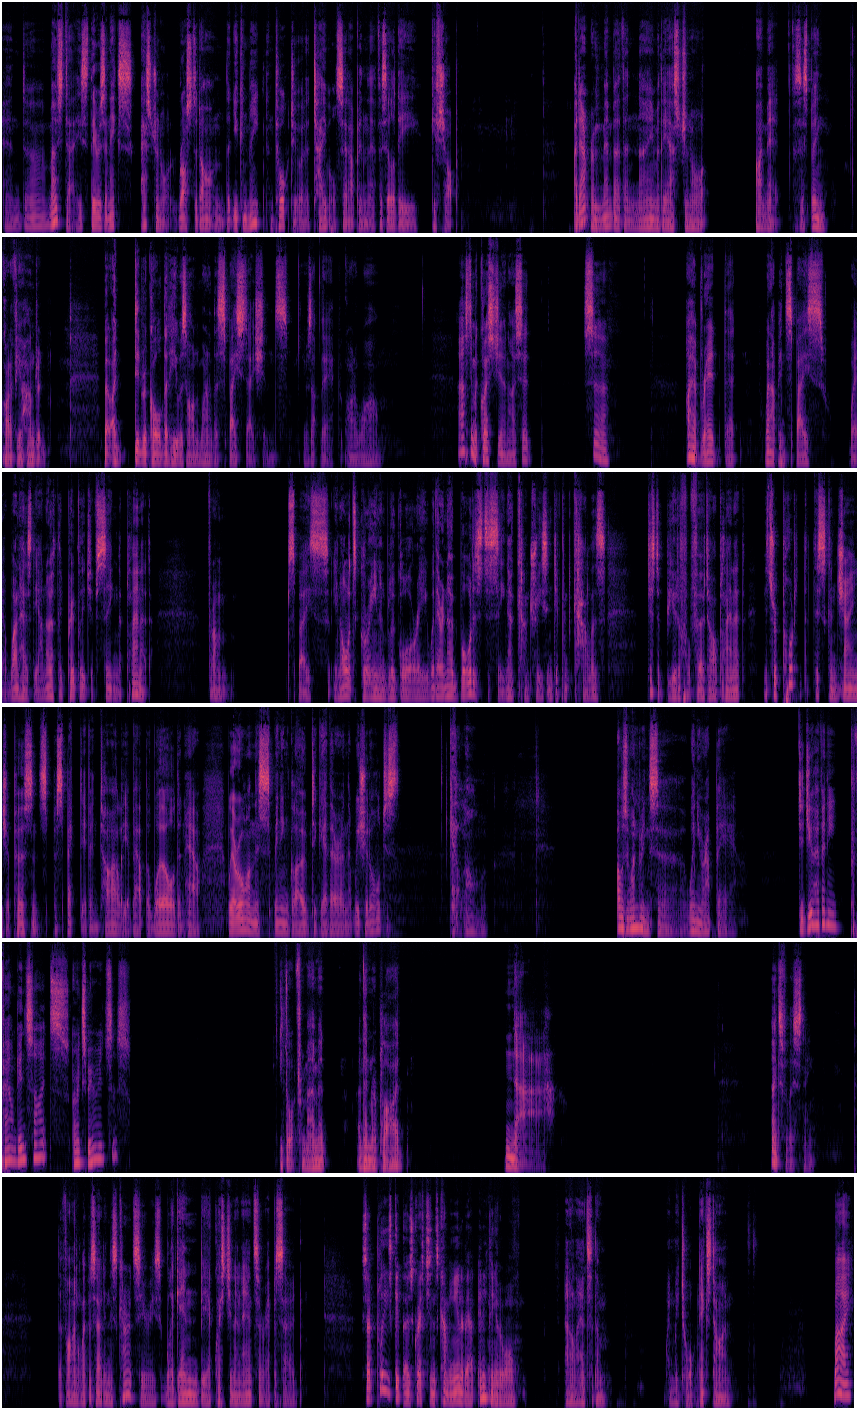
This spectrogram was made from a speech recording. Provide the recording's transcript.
And uh, most days there is an ex astronaut rostered on that you can meet and talk to at a table set up in the facility gift shop. I don't remember the name of the astronaut I met because there's been quite a few hundred. But I did recall that he was on one of the space stations he was up there for quite a while. I asked him a question. I said, Sir, I have read that when up in space, where one has the unearthly privilege of seeing the planet from space in all its green and blue glory, where there are no borders to see, no countries in different colours, just a beautiful, fertile planet it's reported that this can change a person's perspective entirely about the world and how we're all on this spinning globe together and that we should all just get along. I was wondering, sir, when you were up there, did you have any profound insights or experiences? He thought for a moment and then replied, Nah. Thanks for listening. The final episode in this current series will again be a question and answer episode. So please keep those questions coming in about anything at all, and I'll answer them when we talk next time. Bye.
